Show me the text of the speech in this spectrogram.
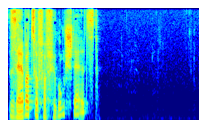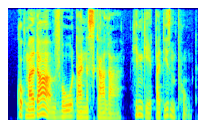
selber zur Verfügung stellst? Guck mal da, wo deine Skala hingeht bei diesem Punkt.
